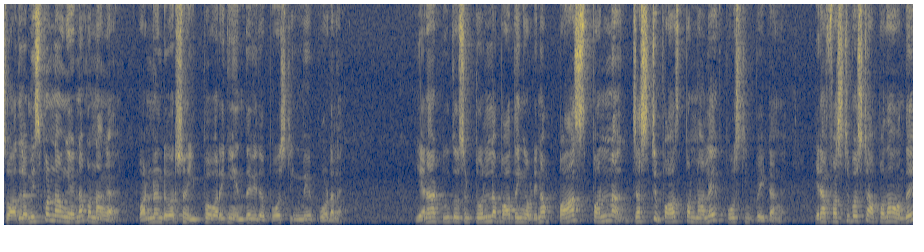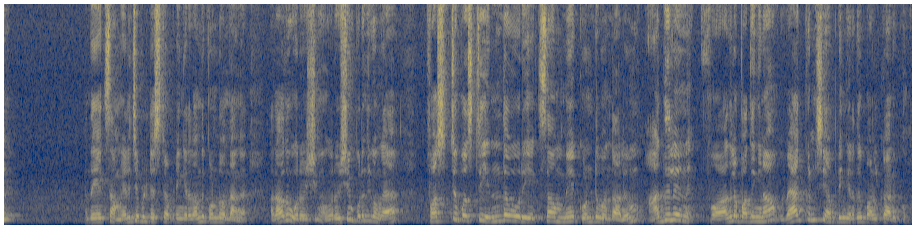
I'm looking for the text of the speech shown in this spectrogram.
ஸோ அதில் மிஸ் பண்ணவங்க என்ன பண்ணாங்க? பன்னெண்டு வருஷம் இப்போ வரைக்கும் எந்த வித போஸ்டிங்குமே போடலை. ஏன்னா டூ தௌசண்ட் டுவெலில் பார்த்தீங்க அப்படின்னா பாஸ் பண்ண ஜஸ்ட்டு பாஸ் பண்ணாலே போஸ்டிங் போயிட்டாங்க. ஏன்னா ஃபஸ்ட்டு ஃபஸ்ட்டு அப்போ தான் வந்து அந்த எக்ஸாம் எலிஜிபிள் டெஸ்ட் அப்படிங்கிறத வந்து கொண்டு வந்தாங்க. அதாவது ஒரு விஷயம் ஒரு விஷயம் புரிஞ்சுக்கோங்க. ஃபஸ்ட்டு ஃபஸ்ட்டு எந்த ஒரு எக்ஸாமுமே கொண்டு வந்தாலும் அதில் அதில் பார்த்தீங்கன்னா வேக்கன்சி அப்படிங்கிறது பல்காக இருக்கும்.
